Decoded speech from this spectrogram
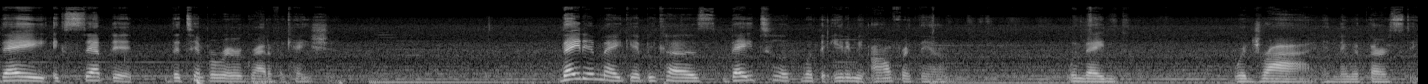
they accepted the temporary gratification. They didn't make it because they took what the enemy offered them when they were dry and they were thirsty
